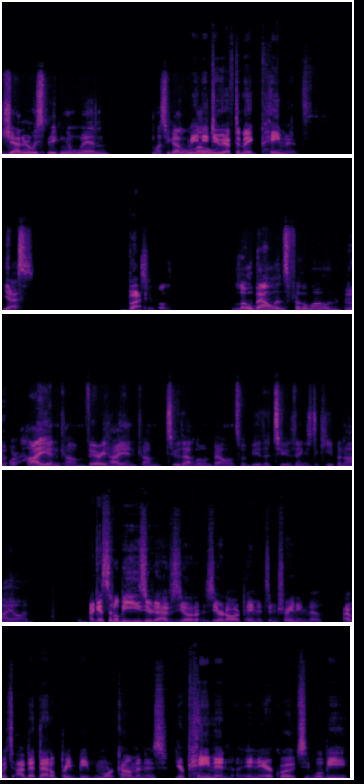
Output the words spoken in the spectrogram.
generally speaking, a win, unless you got a I mean, low. you do have to make payments, yes, but low balance for the loan Mm. or high income, very high income to that loan balance would be the two things to keep an eye on. I guess it'll be easier to have zero zero dollar payments in training, though. I would, I bet that'll pre- be more common. Is your payment in air quotes will be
